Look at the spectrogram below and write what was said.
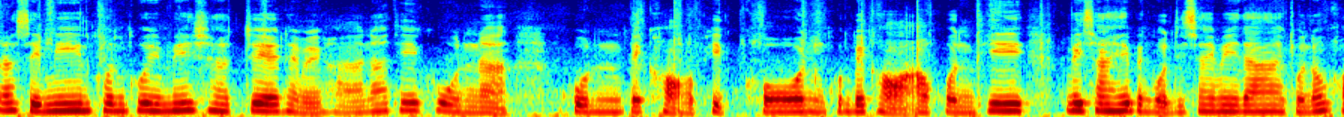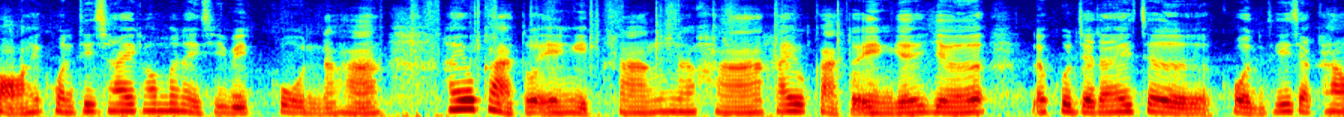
ราศีมีนคนคุยไม่ชัดเจนเห็นไหมคะ หน้าที่คุณน่ะคุณไปขอผิดคน คุณไปขอเอาคนที่ไม่ใช่ให้เป็นคนที่ใช่ไม่ได้ คุณต้องขอให้คนที่ใช่เข้ามาในชีวิตคุณนะคะ ให้โอกาสตัวเองอีกครั้งนะคะ ให้โอกาสตัวเองเยอะๆ แล้วคุณจะได้เจอคนที่จะเข้า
